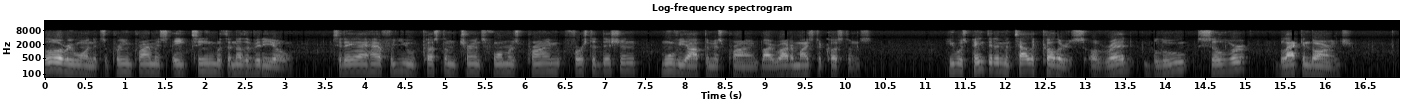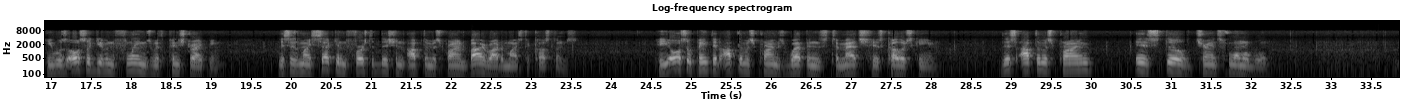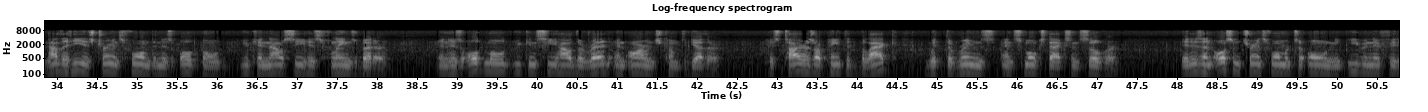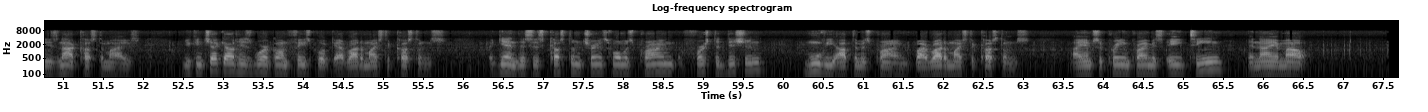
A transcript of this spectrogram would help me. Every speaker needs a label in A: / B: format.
A: Hello everyone, it's Supreme Primus 18 with another video. Today I have for you Custom Transformers Prime First Edition Movie Optimus Prime by Rodimeister Customs. He was painted in metallic colors of red, blue, silver, black, and orange. He was also given flames with pinstriping. This is my second First Edition Optimus Prime by Rodimeister Customs. He also painted Optimus Prime's weapons to match his color scheme. This Optimus Prime is still transformable. Now that he is transformed in his alt mode, you can now see his flames better. In his alt mode, you can see how the red and orange come together. His tires are painted black with the rims and smokestacks in silver. It is an awesome transformer to own even if it is not customized. You can check out his work on Facebook at Rodimeister Customs. Again, this is Custom Transformers Prime First Edition Movie Optimus Prime by Rodimeister Customs. I am Supreme Primus 18, and I am out.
